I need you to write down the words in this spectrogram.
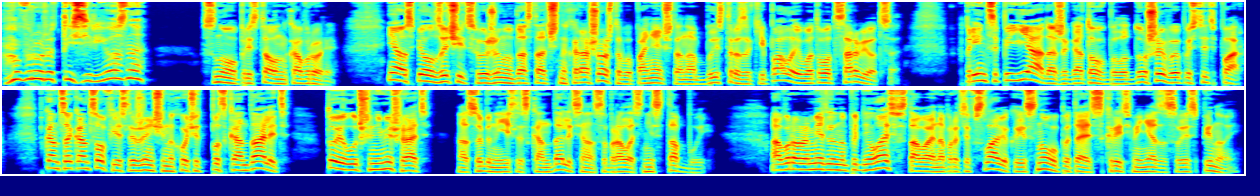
«Аврора, ты серьезно?» Снова пристал он к Авроре. Я успел изучить свою жену достаточно хорошо, чтобы понять, что она быстро закипала и вот-вот сорвется. В принципе, я даже готов был от души выпустить пар. В конце концов, если женщина хочет поскандалить, то и лучше не мешать, особенно если скандалить она собралась не с тобой. Аврора медленно поднялась, вставая напротив Славика и снова пытаясь скрыть меня за своей спиной.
